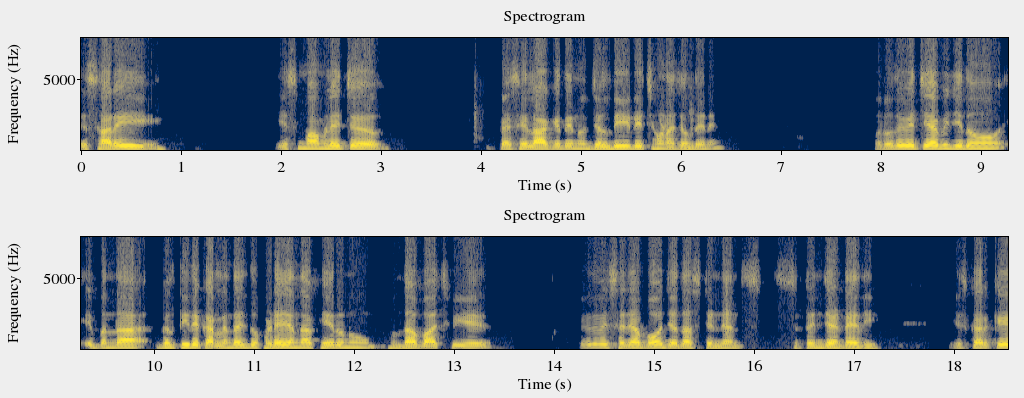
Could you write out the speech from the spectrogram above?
ਇਹ ਸਾਰੇ ਹੀ ਇਸ ਮਾਮਲੇ 'ਚ ਪੈਸੇ ਲਾ ਕੇ ਤੇ ਇਹਨੂੰ ਜਲਦੀ ਰਿਚ ਹੋਣਾ ਚਾਹੁੰਦੇ ਨੇ। ਪਰ ਉਹਦੇ ਵਿੱਚ ਇਹ ਆ ਵੀ ਜਦੋਂ ਇਹ ਬੰਦਾ ਗਲਤੀ ਤੇ ਕਰ ਲੈਂਦਾ ਜਦੋਂ ਫੜਿਆ ਜਾਂਦਾ ਫਿਰ ਉਹਨੂੰ ਹੁੰਦਾ ਬਾਅਦ 'ਚ ਵੀ ਇਹ ਇਹਦੇ ਵਿੱਚ ਸਜ਼ਾ ਬਹੁਤ ਜ਼ਿਆਦਾ ਸਟਿੰਜੈਂਟ ਹੈ ਇਹਦੀ। ਇਸ ਕਰਕੇ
